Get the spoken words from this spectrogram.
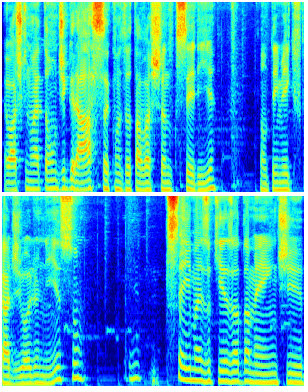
Eu acho que não é tão de graça quanto eu tava achando que seria. Então tem meio que ficar de olho nisso. Não sei mais o que exatamente.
